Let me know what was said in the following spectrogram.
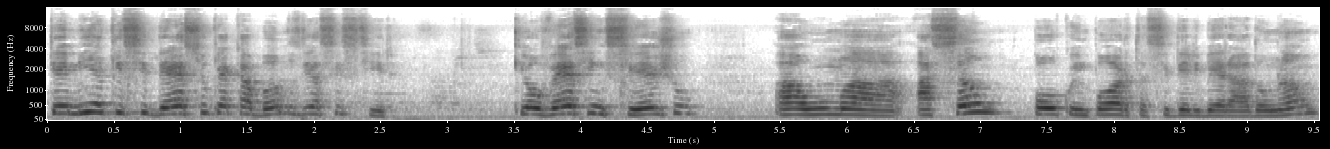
temia que se desse o que acabamos de assistir que houvesse ensejo a uma ação, pouco importa se deliberada ou não,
